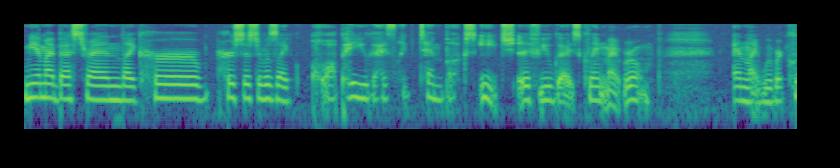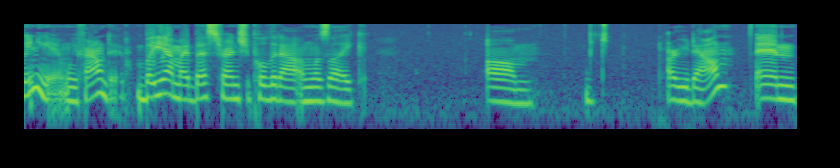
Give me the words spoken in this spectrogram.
me and my best friend, like, her her sister was like, Oh, I'll pay you guys like 10 bucks each if you guys clean my room. And, like, we were cleaning it and we found it. But yeah, my best friend, she pulled it out and was like, um, are you down? And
